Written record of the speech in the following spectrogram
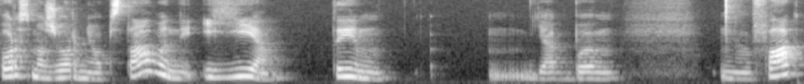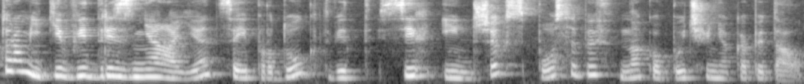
форс-мажорні обставини і є тим, якби. Фактором, який відрізняє цей продукт від всіх інших способів накопичення капіталу,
